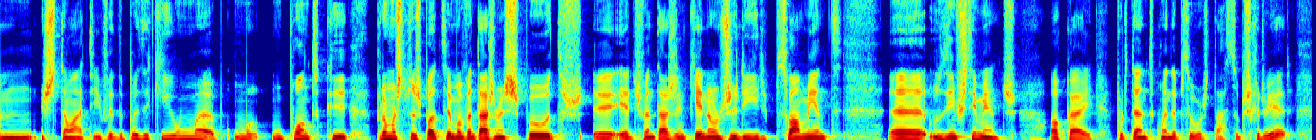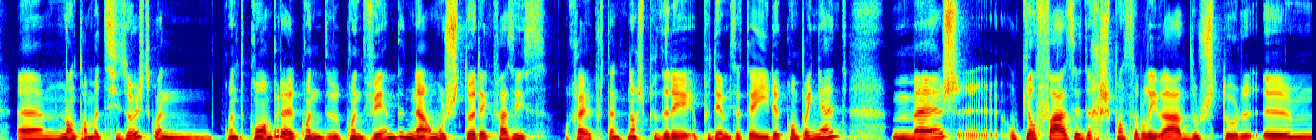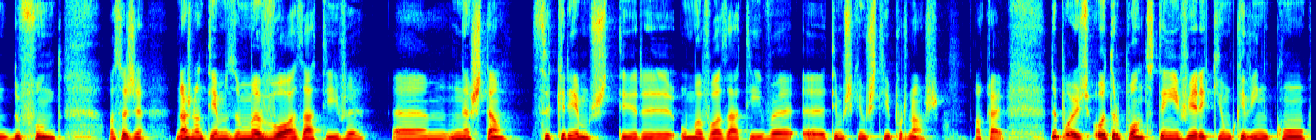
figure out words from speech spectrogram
um, gestão ativa. Depois, aqui, uma, uma, um ponto que para umas pessoas pode ser uma vantagem, mas para outros é, é desvantagem, que é não gerir pessoalmente uh, os investimentos. Ok? Portanto, quando a pessoa está a subscrever, um, não toma decisões de quando, quando compra, quando, quando vende, não, o gestor é que faz isso Portanto, nós podemos até ir acompanhando, mas eh, o que ele faz é da responsabilidade do gestor um, do fundo. Ou seja, nós não temos uma voz ativa um, na gestão. Se queremos ter eh, uma voz ativa, uh, temos que investir por nós, ok? Depois, outro ponto tem a ver aqui um bocadinho com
